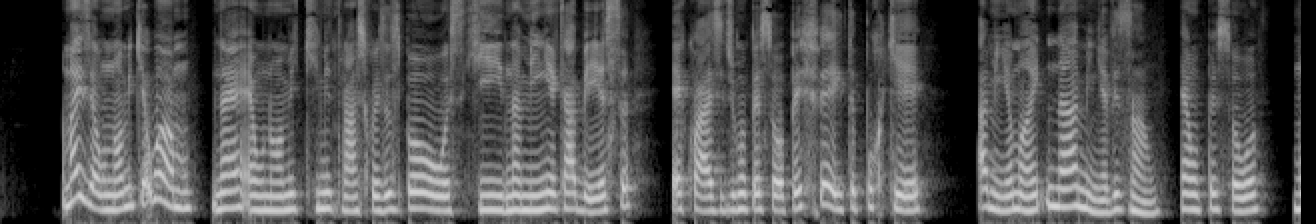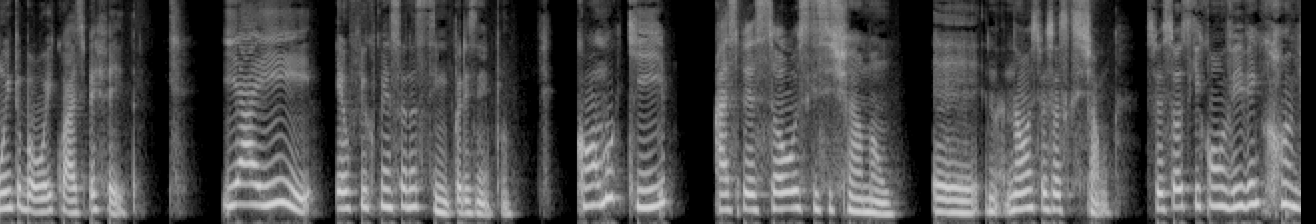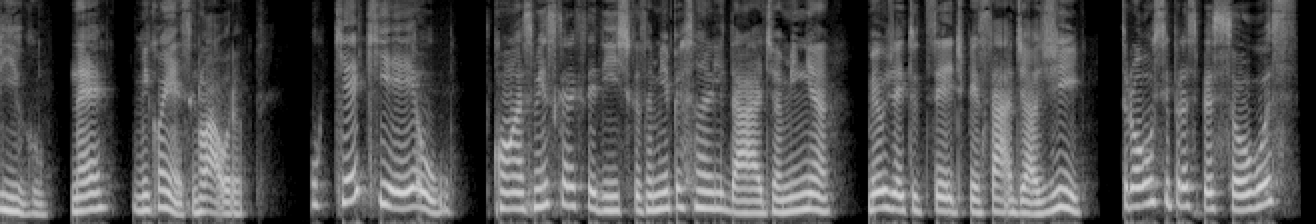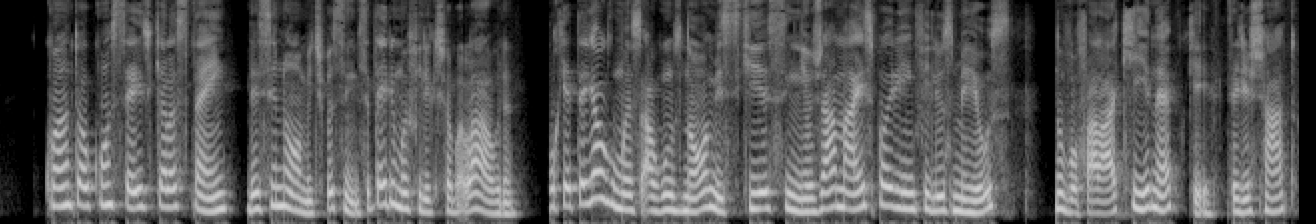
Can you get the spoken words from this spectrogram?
Mas é um nome que eu amo, né? É um nome que me traz coisas boas, que na minha cabeça é quase de uma pessoa perfeita, porque a minha mãe, na minha visão, é uma pessoa muito boa e quase perfeita. E aí eu fico pensando assim, por exemplo, como que as pessoas que se chamam, é, não as pessoas que se chamam, as pessoas que convivem comigo, né? Me conhecem, Laura o que que eu, com as minhas características, a minha personalidade, a minha meu jeito de ser, de pensar, de agir, trouxe para as pessoas quanto ao conceito que elas têm desse nome. Tipo assim, você teria uma filha que chama Laura? Porque tem algumas, alguns nomes que, assim, eu jamais poria em filhos meus. Não vou falar aqui, né? Porque seria chato.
